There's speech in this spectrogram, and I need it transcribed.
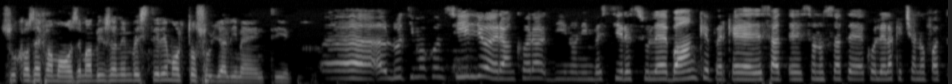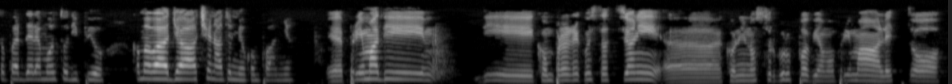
su cose famose, ma bisogna investire molto sugli alimenti. Eh, l'ultimo consiglio era ancora di non investire sulle banche perché sa- eh, sono state quelle là che ci hanno fatto perdere molto di più, come aveva già accennato il mio compagno. Eh, prima di, di comprare queste azioni, eh, con il nostro gruppo abbiamo prima letto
